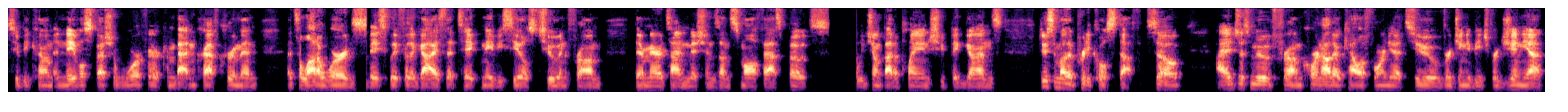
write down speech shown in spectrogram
to become a naval special warfare combatant craft crewman. That's a lot of words basically for the guys that take Navy SEALs to and from their maritime missions on small, fast boats. We jump out of planes, shoot big guns, do some other pretty cool stuff. So I had just moved from Coronado, California to Virginia Beach, Virginia,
